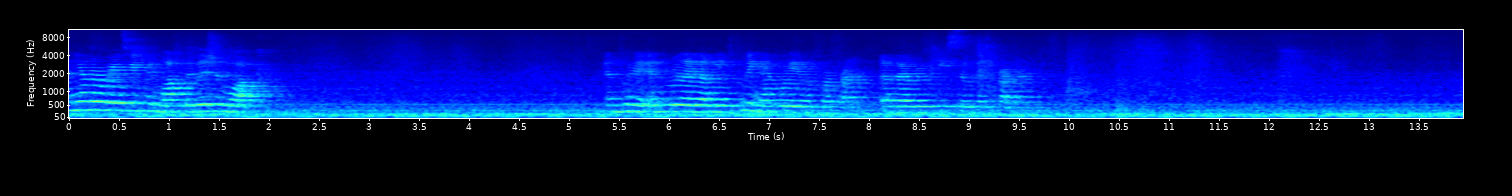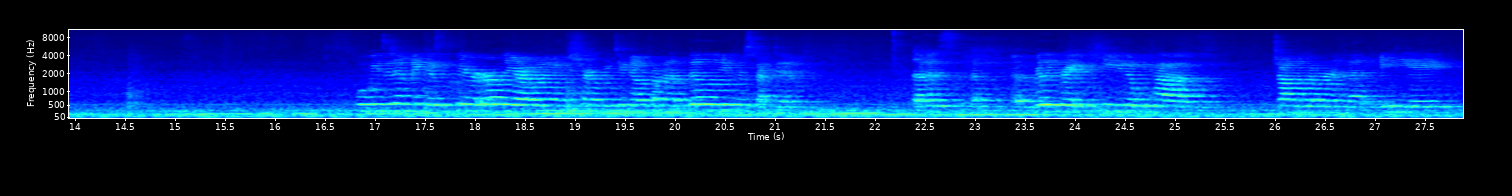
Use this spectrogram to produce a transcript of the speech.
Any other ways we can walk the vision walk? And put it, and really that means putting equity in the forefront of every piece of this project. What we didn't make as clear earlier, I want to make sure we do know from an ability perspective. That is a, a really great key that we have John McGovern and that ADA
